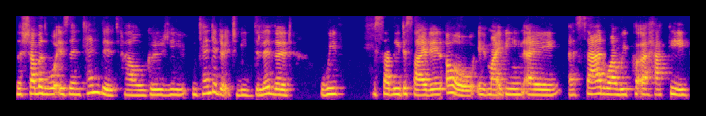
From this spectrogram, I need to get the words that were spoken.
the Shabad, what is intended, how Guruji intended it to be delivered. We've suddenly decided, oh, it might be a, a sad one. We put a happy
